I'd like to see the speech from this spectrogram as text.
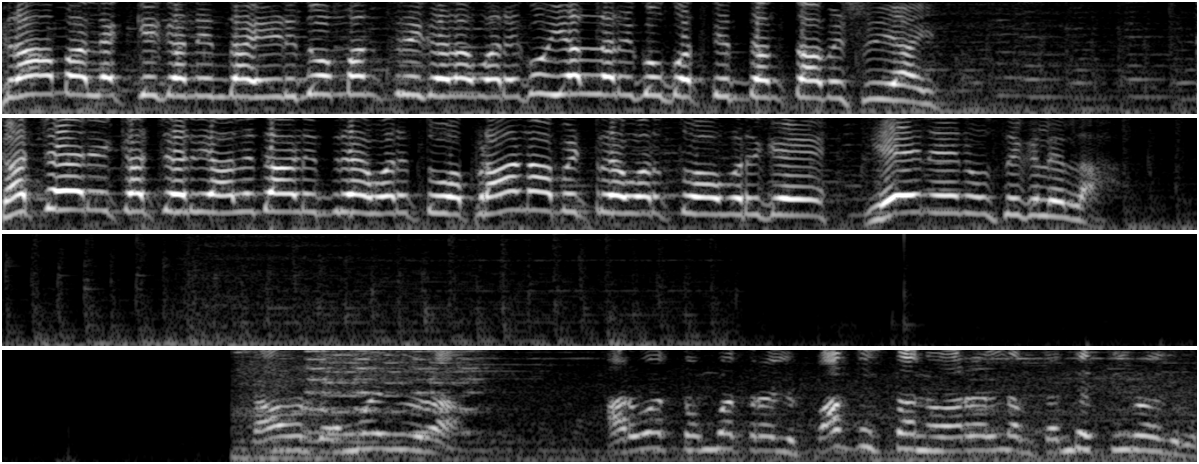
ಗ್ರಾಮ ಲೆಕ್ಕಿಗನಿಂದ ಹಿಡಿದು ಮಂತ್ರಿಗಳವರೆಗೂ ಎಲ್ಲರಿಗೂ ಗೊತ್ತಿದ್ದಂತ ವಿಷಯ ಇದು. ಕಚೇರಿ ಕಚೇರಿ ಅಲೆದಾಡಿದ್ರೆ ಹೊರತು, ಪ್ರಾಣ ಬಿಟ್ಟರೆ ಹೊರತು ಅವರಿಗೆ ಏನೇನೂ ಸಿಗಲಿಲ್ಲ. ಸಾವಿರದ ಒಂಬೈನೂರ ಅರವತ್ತೊಂಬತ್ತರಲ್ಲಿ ಪಾಕಿಸ್ತಾನ ವಾರಲ್ಲಿ ನಮ್ಮ ತಂದೆ ತೀರೋದ್ರು.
